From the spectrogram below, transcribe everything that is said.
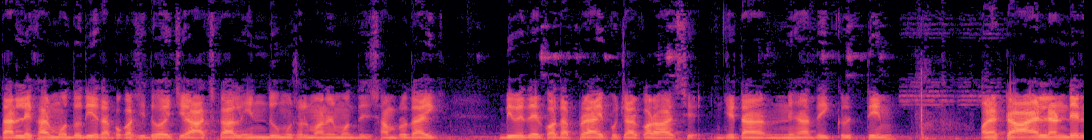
তার লেখার মধ্য দিয়ে তা প্রকাশিত হয়েছে। আজকাল হিন্দু মুসলমানের মধ্যে সাম্প্রদায়িক বিভেদের কথা প্রায় প্রচার করা হয়েছে, যেটা নেহাতই কৃত্রিম। অনেকটা আয়ারল্যান্ডের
